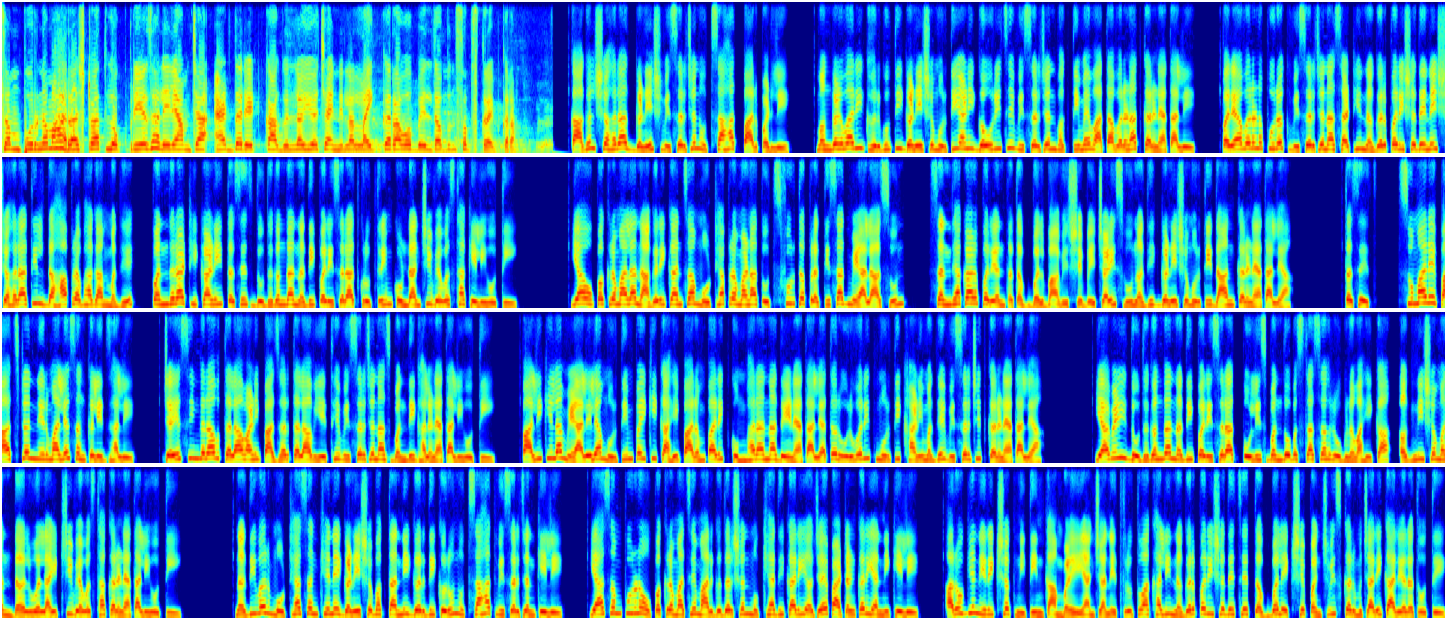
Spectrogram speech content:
संपूर्ण महाराष्ट्रात लोकप्रिय झालेल्या आमच्या ॲट द रेट कागल या चॅनेलला लाईक करा व बेल दाबून सबस्क्राईब करा. कागल शहरात गणेश विसर्जन उत्साहात पार पडले. मंगळवारी घरगुती गणेशमूर्ती आणि गौरीचे विसर्जन भक्तिमय वातावरणात करण्यात आले. पर्यावरणपूरक विसर्जनासाठी नगरपरिषदेने शहरातील दहा प्रभागांमध्ये पंधरा ठिकाणी तसेच दुधगंगा नदी परिसरात कृत्रिम कुंडांची व्यवस्था केली होती. या उपक्रमाला नागरिकांचा मोठ्या प्रमाणात उत्स्फूर्त प्रतिसाद मिळाला असून संध्याकाळपर्यंत तब्बल बावीसशे बेचाळीसहून अधिक गणेशमूर्ती दान करण्यात आल्या. तसेच सुमारे पाच टन निर्माल्य संकलित झाले. जयसिंगराव तलाव आणि पाझर तलाव येथे विसर्जनास बंदी घालण्यात आली होती. पालिकेला मिळालेल्या मूर्तींपैकी काही पारंपरिक कुंभारांना देण्यात आल्या तर उर्वरित मूर्ती खाणीमध्ये विसर्जित करण्यात आल्या. यावेळी दूधगंगा नदी परिसरात पोलीस बंदोबस्तासह रुग्णवाहिका अग्निशमन दल व लाईटची व्यवस्था करण्यात आली होती. नदीवर मोठ्या संख्येने गणेशभक्तांनी गर्दी करून उत्साहात विसर्जन केले. या संपूर्ण उपक्रमाचे मार्गदर्शन मुख्याधिकारी अजय पाटणकर यांनी केले. आरोग्य निरीक्षक नितीन कांबळे यांच्या नेतृत्वाखाली नगरपरिषदेचे तब्बल एकशे पंचवीस कर्मचारी कार्यरत होते.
